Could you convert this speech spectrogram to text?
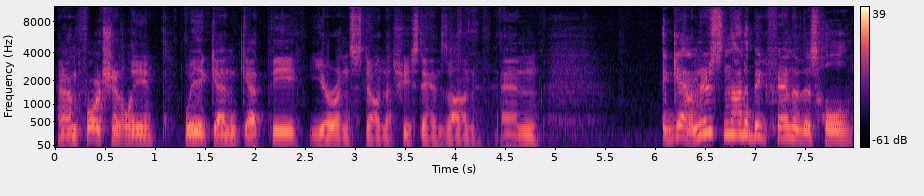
And unfortunately, we again get the urine stone that she stands on. And again, I'm just not a big fan of this whole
